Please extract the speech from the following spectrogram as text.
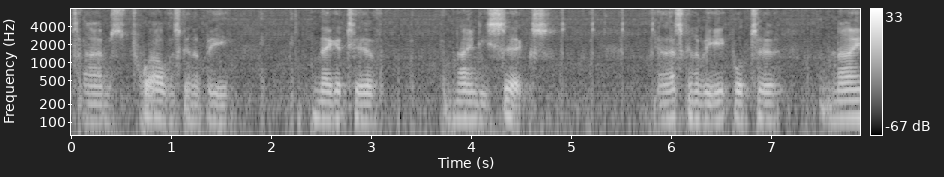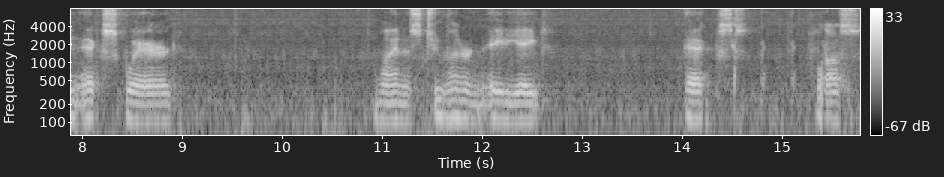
times 12 is going to be negative 96. And that's going to be equal to 9x squared minus 288x plus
